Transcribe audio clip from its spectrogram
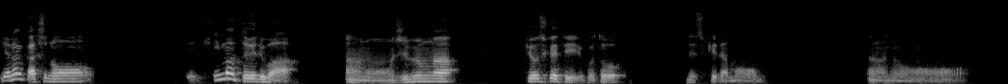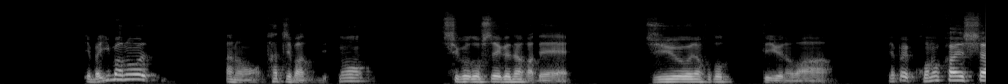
いや、なんかその、え今というよりは、あの、自分が気をつけていることですけども、あの、やっぱ今の、あの、立場の仕事をしていく中で、重要なことっていうのは、やっぱりこの会社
